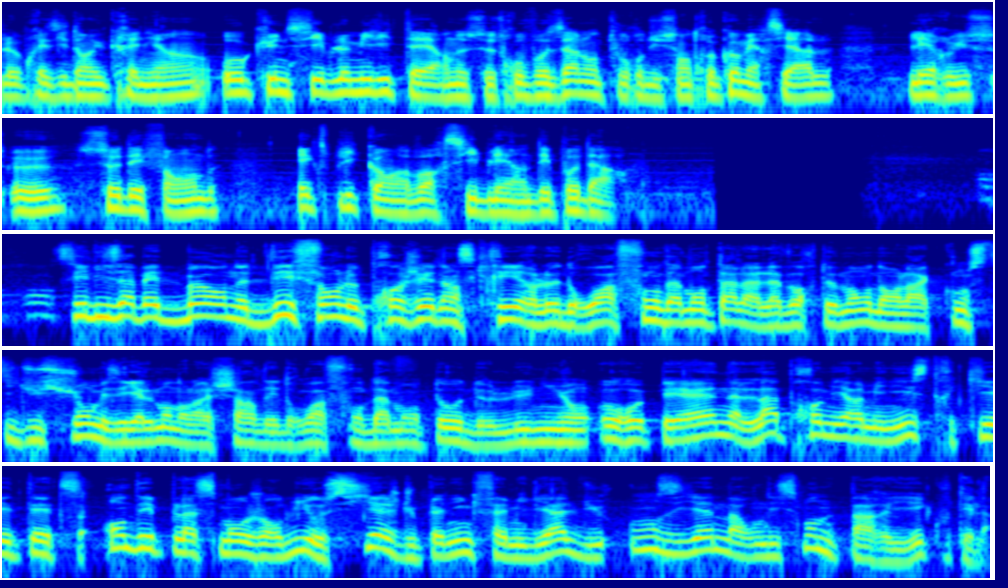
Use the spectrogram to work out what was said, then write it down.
le président ukrainien, aucune cible militaire ne se trouve aux alentours du centre commercial. Les Russes, eux, se défendent, expliquant avoir ciblé un dépôt d'armes. Elisabeth Borne défend le projet d'inscrire le droit fondamental à l'avortement dans la Constitution, mais également dans la Charte des droits fondamentaux de l'Union européenne. La Première ministre qui était en déplacement aujourd'hui au siège du planning familial du 11e arrondissement de Paris. Écoutez-la.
